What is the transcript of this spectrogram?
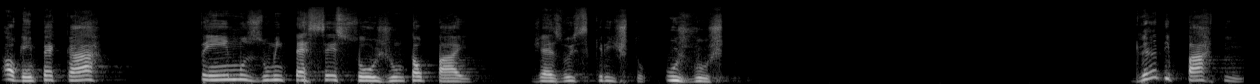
alguém pecar, temos um intercessor junto ao Pai, Jesus Cristo, o justo. Grande parte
